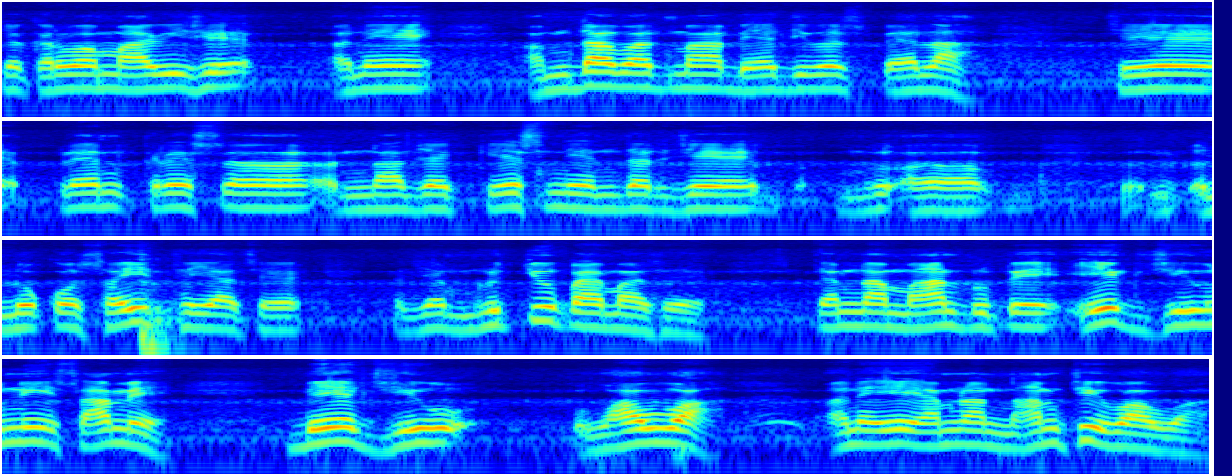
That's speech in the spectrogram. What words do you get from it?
જે કરવામાં આવી છે અને અમદાવાદમાં બે દિવસ પહેલાં જે પ્લેન ક્રેશના જે કેસની અંદર જે લોકો શહીદ થયા છે, જે મૃત્યુ પામ્યા છે, તેમના માનરૂપે એક જીવની સામે બે જીવ વાવવા અને એ એમના નામથી વાવવા,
